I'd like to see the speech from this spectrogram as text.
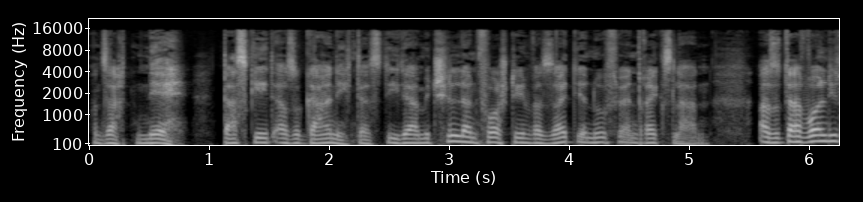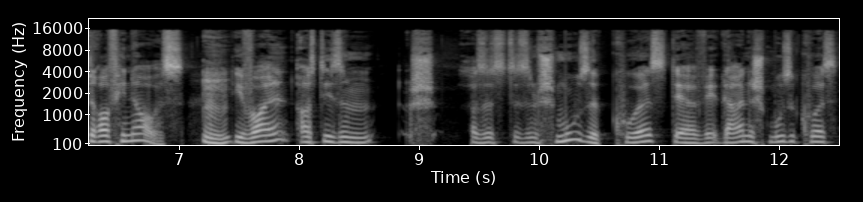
und sagt, nee, das geht also gar nicht, dass die da mit Schildern vorstehen, was seid ihr nur für ein Drecksladen. Also da wollen die drauf hinaus. Mhm. Die wollen aus diesem, also aus diesem Schmusekurs, der vegane Schmusekurs,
